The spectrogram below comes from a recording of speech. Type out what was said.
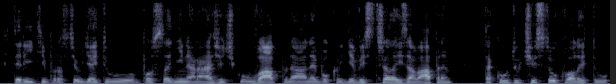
který ti prostě udělají tu poslední narážečku u vápna, nebo klidně vystřelej za vápnem, takovou tu čistou kvalitu.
